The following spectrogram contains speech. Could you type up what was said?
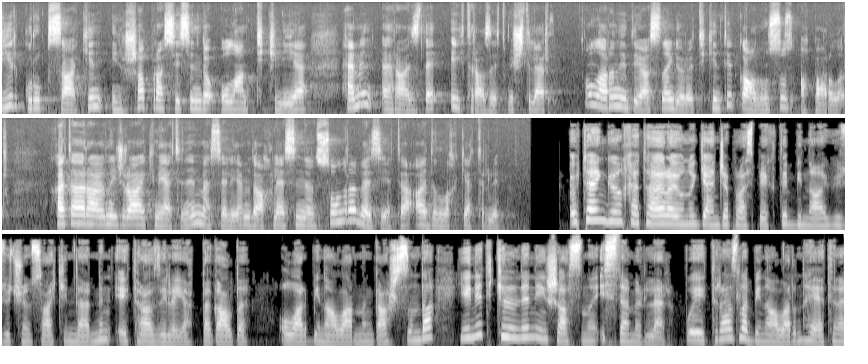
bir qrup sakin inşa prosesində olan tikiliyə həmin ərazidə etiraz etmişdilər. Onların iddiasına görə tikinti qanunsuz aparılır. Xətai rayon icra hakimiyyətinin məsələyə müdaxiləsindən sonra vəziyyətə aydınlıq gətirilib. Ötən gün Xətai rayonu Gəncə prospekti bina 103-ün sakinlərinin etirazı ilə yadda qaldı. Onlar binalarının qarşısında yeni tikilinin inşasını istəmirlər. Bu etirazla binaların həyətinə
